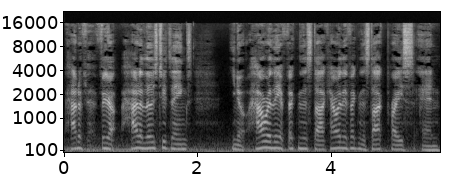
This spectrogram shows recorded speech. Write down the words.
how to figure out how do those two things, you know, how are they affecting the stock? How are they affecting the stock price? And,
